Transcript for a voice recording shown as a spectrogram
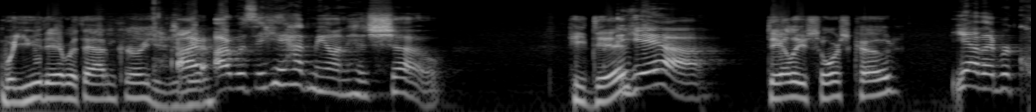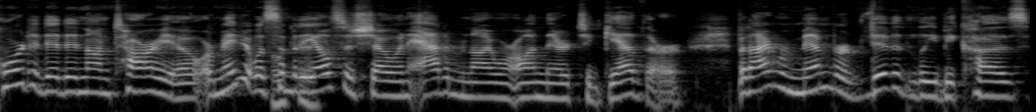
Were you there with Adam Curry? I. I was. He had me on his show. he did? Yeah. Daily Source Code? Yeah, they recorded it in Ontario, or maybe it was somebody Okay. else's show, and Adam and I were on there together. But I remember vividly because,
